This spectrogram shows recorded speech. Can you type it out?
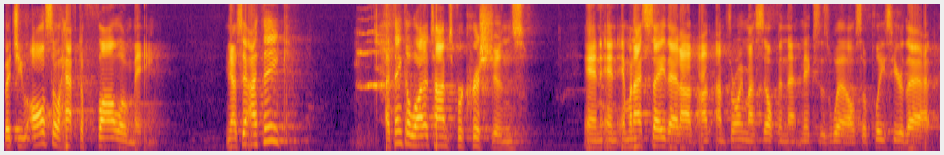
but you also have to follow me. You know, so I think, I think a lot of times for Christians, and, and, and when I say that, I'm, I'm throwing myself in that mix as well, so please hear that.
